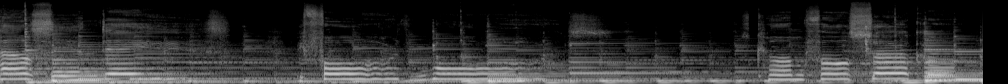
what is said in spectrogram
halcyon days before the wars has come full circle.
